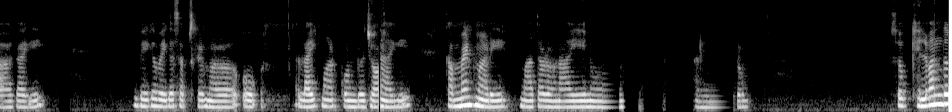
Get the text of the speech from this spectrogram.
ಹಾಗಾಗಿ ಬೇಗ ಬೇಗ ಸಬ್ಸ್ಕ್ರೈಬ್ ಲೈಕ್ ಮಾಡಿಕೊಂಡು ಜಾಯ್ನ್ ಆಗಿ ಕಮೆಂಟ್ ಮಾಡಿ ಮಾತಾಡೋಣ ಏನು ಅಂದರು. ಸೊ ಕೆಲವೊಂದು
